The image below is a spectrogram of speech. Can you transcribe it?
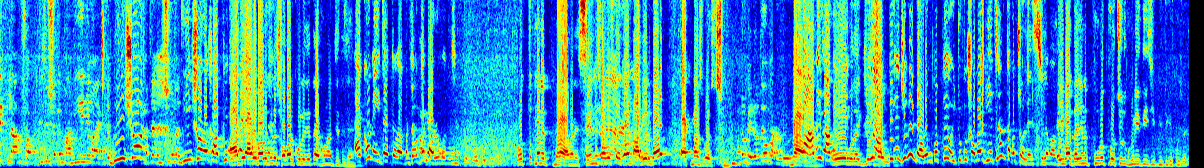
দেখলাম সবকিছুর সঙ্গে মানিয়ে নেওয়া একটা ভীষণ ভীষণ সবকিছু আগে আরও ভালো ছিল সবার কোলে যেতে এখন আর যেতে যায় এখন এইটা একটা ব্যাপার যত বড় হচ্ছে। প্রথম মানে হ্যাঁ মানে সেন্স অবস্থায় কারণ আগের বার এক মাস বয়স ছিল। বেরোতেও পারো না আমি ও বোধহয় গিয়ে একদিনের জন্য বরণ করতে ওইটুকু সময় গিয়েছিলাম তারপর চলে এসেছিলাম। এইবার তাই জন্য পুরো প্রচুর ঘুরিয়ে দিয়েছি প্রীতিকে পুজোয়?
